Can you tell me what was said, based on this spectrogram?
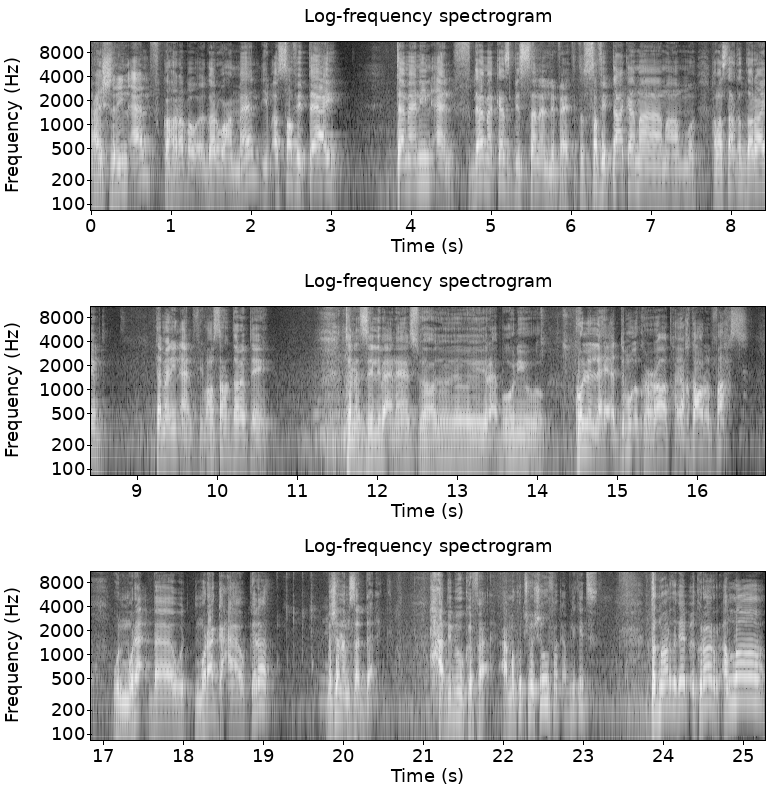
20000 كهرباء وإيجار وعمال يبقى الصافي بتاعي 80000 ده مكاسبي السنة اللي فاتت. الصافي بتاعي كام؟ مصلحة الضرايب 80000 يبقى مصلحة الضرايب إيه؟ تنزل لي بقى ناس ويقعدوا يراقبوني وكل اللي هيقدموا إقرارات هيخضعوا للفحص والمراقبة والمراجعة وكده. باشا أنا مصدقك. حبيبي وكفاءة. أنا ما كنتش بشوفك قبل كده. أنت النهارده جايب إقرار. الله!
